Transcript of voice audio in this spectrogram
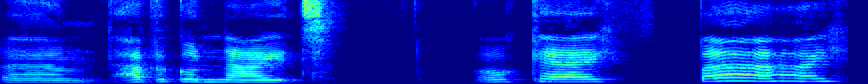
Um, have a good night. Okay, bye.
